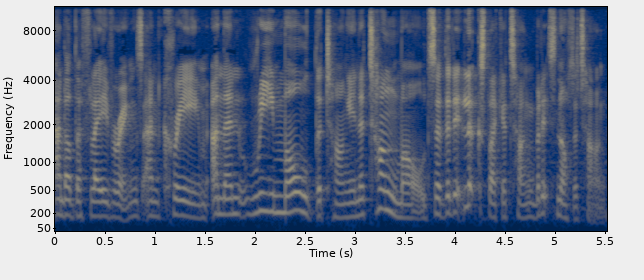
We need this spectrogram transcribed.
and other flavorings and cream, and then remold the tongue in a tongue mold so that it looks like a tongue, but it's not a tongue.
